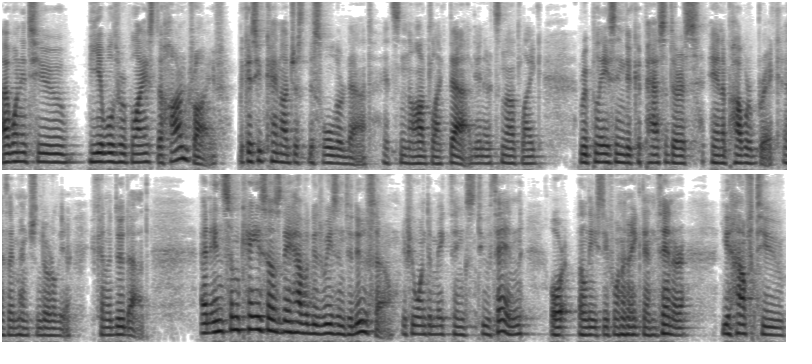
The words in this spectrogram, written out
I wanted to be able to replace the hard drive because you cannot just desolder that. It's not like that. You know, it's not like replacing the capacitors in a power brick, as I mentioned earlier. You cannot do that. And in some cases, they have a good reason to do so. If you want to make things too thin, or at least if you want to make them thinner, you have to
